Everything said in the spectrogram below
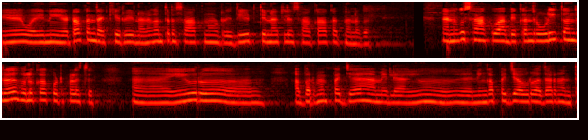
ಏ ವೈನಿ ಎಟೋಕಂದು ಹಾಕಿರಿ ನನಗಂತೂ ಸಾಕು ನೋಡ್ರಿ. ದೀಟ್ ತಿನ್ನತ್ಲೆ ಸಾಕಾಕತ್ ನನಗೆ. ನನಗೂ ಸಾಕು. ಬೇಕಂದ್ರೆ ಉಳಿತಂದ್ರೆ ಹೊಲಕ್ಕೆ ಕೊಟ್ಕೊಳತ್ತೆ ಇವರು, ಆ, ಬರ್ಮಪ್ಪಜ್ಜ, ಆಮೇಲೆ ನಿಂಗಪ್ಪಜ್ಜ ಅವರು ಅದಾರಂತ.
